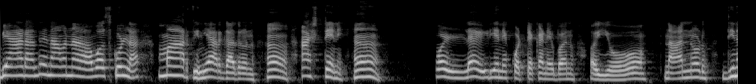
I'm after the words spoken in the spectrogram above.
ಬ್ಯಾಡ ಅಂದ್ರೆ ನಾವು ಆ ಹಸುಗಳನ್ನ ಮಾಡ್ತೀನಿ ಯಾರಿಗಾದ್ರೂ. ಹ್ಮ್, ಅಷ್ಟೇನೆ. ಹ್ಮ್. ಒಳ್ಳೆ ಐಡಿಯಾನೆ ಕೊಟ್ಟೆ ಕಣೆ ಬಾನು ಅಯ್ಯೋ, ನಾನು ನೋಡು, ದಿನ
